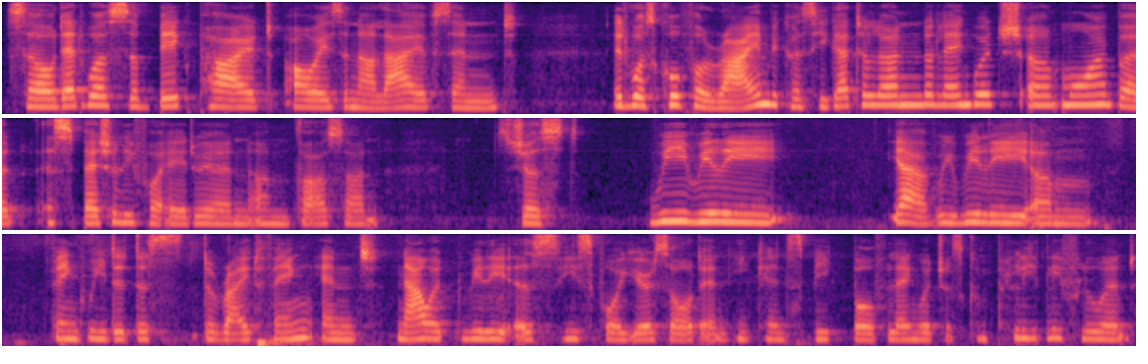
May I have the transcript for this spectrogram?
So that was a big part always in our lives and it was cool for Ryan because he got to learn the language uh, more, but especially for Adrian, um, for our son, it's just we really, yeah, we really um, think we did this the right thing, and now it really is. He's four years old and he can speak both languages completely fluent.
